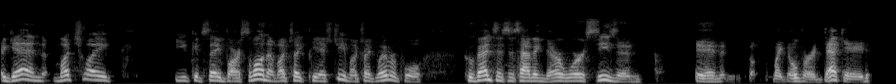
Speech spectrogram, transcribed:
again, much like you could say Barcelona, much like PSG, much like Liverpool, Juventus is having their worst season in like over a decade.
